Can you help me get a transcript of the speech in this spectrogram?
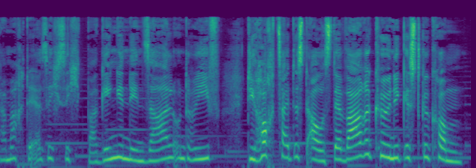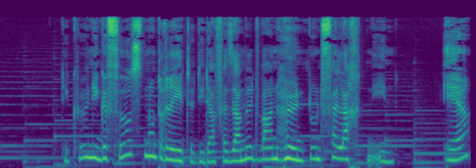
Da machte er sich sichtbar, ging in den Saal und rief, Die Hochzeit ist aus, der wahre König ist gekommen. Die Könige, Fürsten und Räte, die da versammelt waren, höhnten und verlachten ihn. Er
